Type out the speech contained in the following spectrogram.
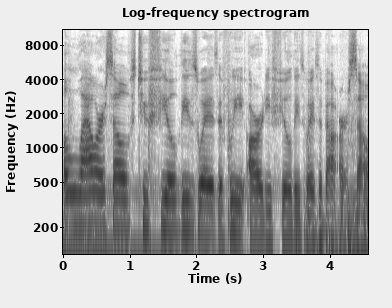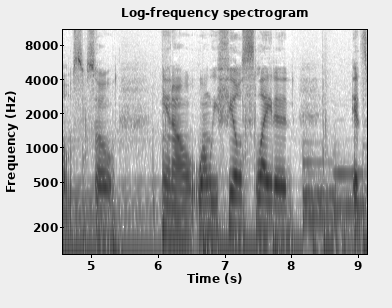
allow ourselves to feel these ways if we already feel these ways about ourselves. So, you know, when we feel slighted, it's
